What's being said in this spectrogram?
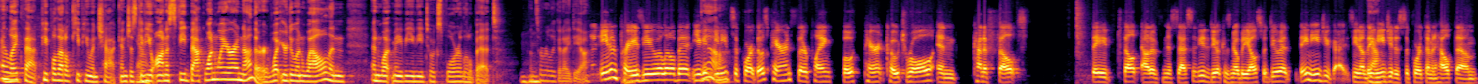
I like that. People that'll keep you in check and just yeah. give you honest feedback one way or another, what you're doing well and and what maybe you need to explore a little bit. Mm-hmm. That's a really good idea. Even praise you a little bit. You, yeah. you need support. Those parents that are playing both parent coach role and kind of felt they felt out of necessity to do it because nobody else would do it. They need you guys. You know, they yeah. need you to support them and help them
